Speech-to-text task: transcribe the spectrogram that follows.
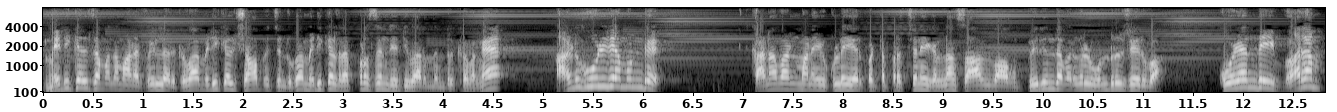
மெடிக்கல் சம்பந்தமான ஃபீல்ட்ல இருக்கிறவா மெடிக்கல் ஷாப் வச்சுருக்கா மெடிக்கல் ரெப்ரசன்டேட்டிவா இருந்துருக்கிறவங்க அனுகூல்யம் உண்டு. கணவன் மனைவிக்குள்ள ஏற்பட்ட பிரச்சனைகள்லாம் சால்வ் ஆகும். பிரிந்தவர்கள் ஒன்று சேருவா. குழந்தை வரம்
